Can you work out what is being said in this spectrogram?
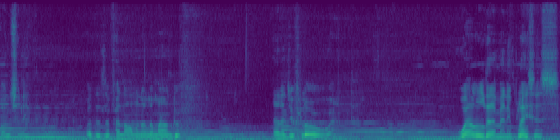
functioning, but there's a phenomenal amount of energy flow and… Well, there are many places,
